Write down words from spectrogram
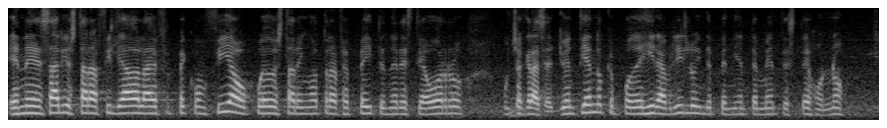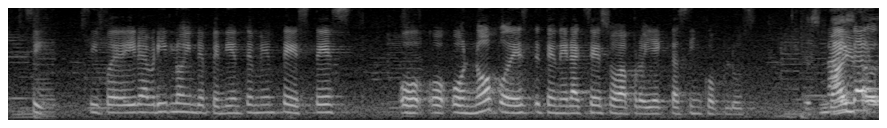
¿es necesario estar afiliado a la FP Confía o puedo estar en otra FP y tener este ahorro? Muchas gracias. Yo entiendo que podés ir a abrirlo independientemente estés o no. Sí, sí puede ir a abrirlo independientemente estés o, o no, podés tener acceso a Proyecta 5 Plus. Naida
